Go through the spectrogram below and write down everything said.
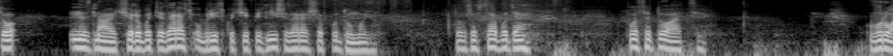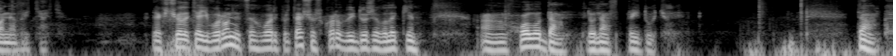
То не знаю, чи робити зараз обрізку, чи пізніше, зараз ще подумаю. То вже все буде по ситуації. Ворони летять. Якщо летять ворони, це говорить про те, що скоро будуть дуже великі холода до нас прийдуть. Так.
